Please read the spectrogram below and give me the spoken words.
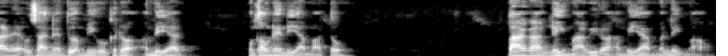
လာတဲ့ဥစ္စာနဲ့သူ့အမေကိုကတော့အမေကမကောင်းတဲ့နေရာမှာတုံးသားကလိန်မာပြီးတော့အမေကမလိန်ပါဘူး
